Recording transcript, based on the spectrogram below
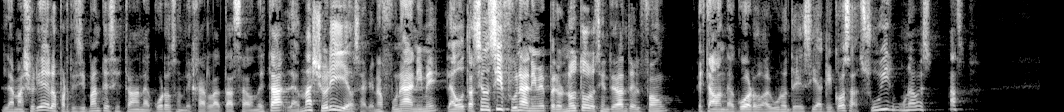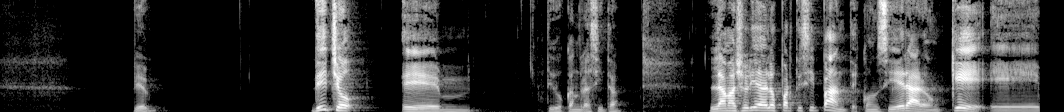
la mayoría de los participantes estaban de acuerdo en dejar la tasa donde está. La mayoría, o sea que no fue unánime. La votación sí fue unánime, pero no todos los integrantes del FON estaban de acuerdo. Alguno te decía qué cosa, subir una vez más. Bien. De hecho, eh, estoy buscando la cita. La mayoría de los participantes consideraron que eh,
